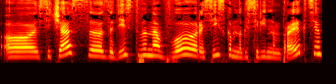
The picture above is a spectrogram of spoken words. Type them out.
сейчас сейчас э, задействована в российском многосерийном проекте.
